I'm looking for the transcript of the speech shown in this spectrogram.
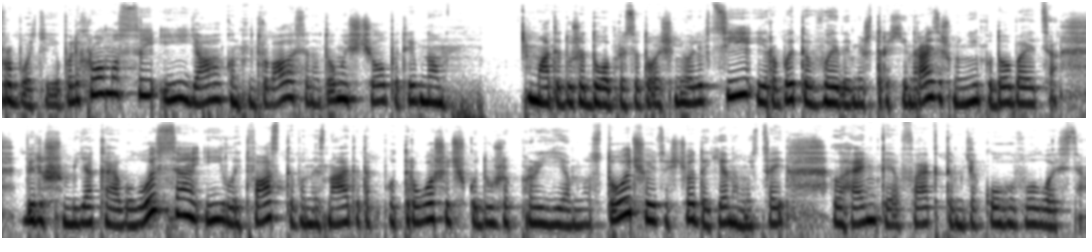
в роботі поліхромоси, і я концентрувалася на тому, що потрібно мати дуже добре заточені олівці і робити видимі штрихи. Наразі ж мені подобається більш м'яке волосся, і лейтфасти, вони, знаєте, так потрошечку дуже приємно сточуються, що дає нам ось цей легенький ефект м'якого волосся.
